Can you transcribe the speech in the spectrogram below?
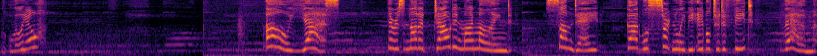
Liliel? Oh, yes. There is not a doubt in my mind. Someday, God will certainly be able to defeat them.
